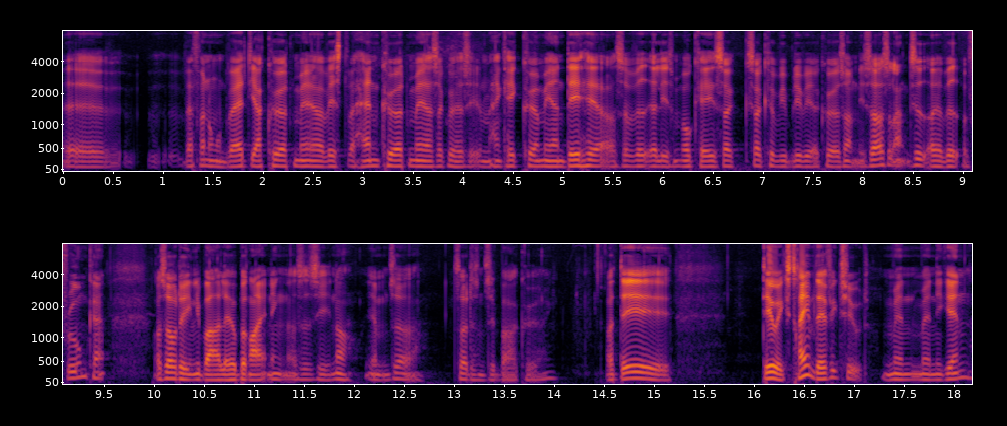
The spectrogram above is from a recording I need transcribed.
øh, hvad for nogle watt jeg kørte med, og vidste, hvad han kørte med, og så kunne jeg se, at han kan ikke køre mere end det her, og så ved jeg ligesom, okay, så, så kan vi blive ved at køre sådan i så så lang tid, og jeg ved, hvad Froome kan. Og så var det egentlig bare at lave beregningen, og så sige, nå, jamen så, så er det sådan set bare at køre. Ikke? Og det, det er jo ekstremt effektivt, men, men igen,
